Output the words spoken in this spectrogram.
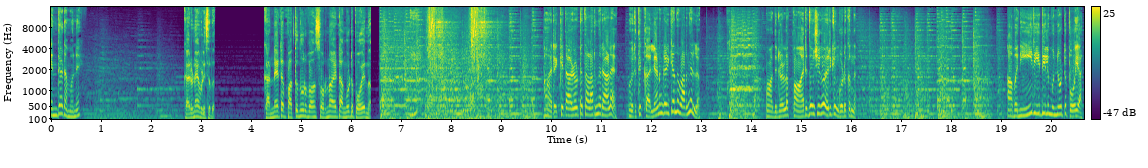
എന്താടാ മോനെ? കരുണയെ വിളിച്ചത്. കണ്ണേട്ടൻ പത്തുനൂറ് പവൻ സ്വർണമായിട്ട് അങ്ങോട്ട് പോയെന്ന്. അരയ്ക്ക് താഴോട്ട് തളർന്ന ഒരാളെ ഒരുത്തി കല്യാണം കഴിക്കാന്ന് പറഞ്ഞല്ലോ. അതിനുള്ള പാരിതോഷികമായിരിക്കും കൊടുക്കുന്നത് അവൻ ഈ രീതിയിൽ മുന്നോട്ട് പോയാൽ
